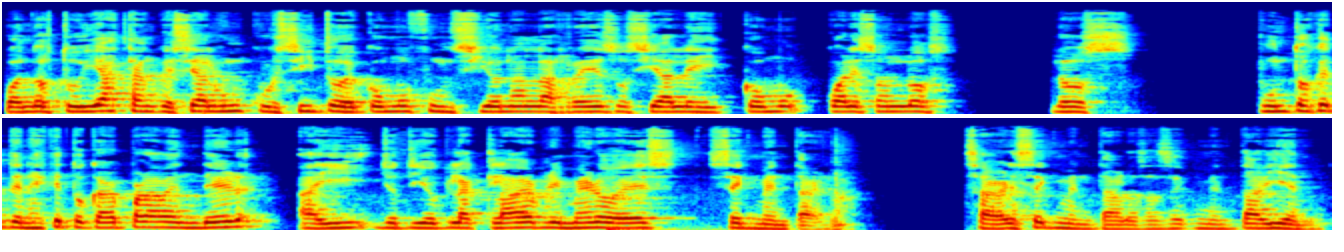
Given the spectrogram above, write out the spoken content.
Cuando estudiaste, aunque sea algún cursito de cómo funcionan las redes sociales y cómo, cuáles son los, los puntos que tenés que tocar para vender, ahí yo te digo que la clave primero es segmentar. Saber segmentar, o sea, segmentar bien.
